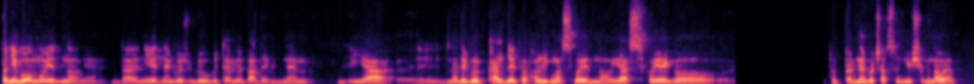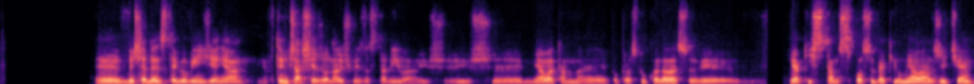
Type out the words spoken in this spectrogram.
to nie było moje dno, nie? Dla niejednego już byłby ten wypadek dnem. Ja, dlatego każdy alkoholik ma swoje dno. Ja swojego do pewnego czasu nie osiągnąłem. E, wyszedłem z tego więzienia. W tym czasie żona już mnie zostawiła. Już, już e, miała tam, po prostu układała sobie w jakiś tam sposób, jaki umiała życie.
